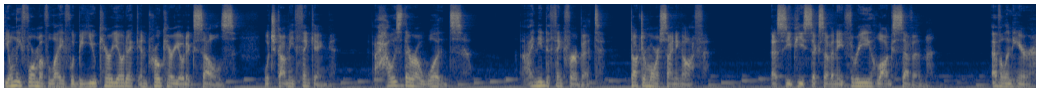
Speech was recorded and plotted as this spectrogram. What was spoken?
The only form of life would be eukaryotic and prokaryotic cells, which got me thinking, how is there a woods? I need to think for a bit. Dr. Moore signing off. SCP-6783, Log 7. Evelyn here.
